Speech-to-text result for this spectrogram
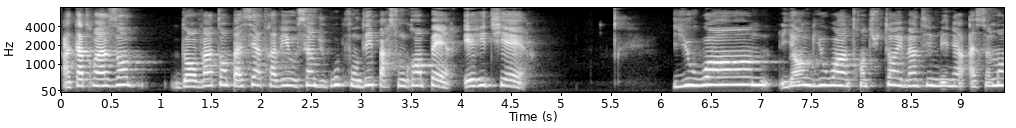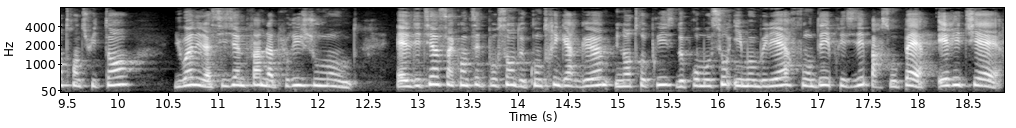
À 80 ans, dans 20 ans passés à travailler au sein du groupe fondé par son grand-père, héritière. Yuan, Yang Yuan, 38 ans et 21 milliards. À seulement 38 ans, Yuan est la sixième femme la plus riche du monde. Elle détient 57% de Country Garden, une entreprise de promotion immobilière fondée et présidée par son père, héritière.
